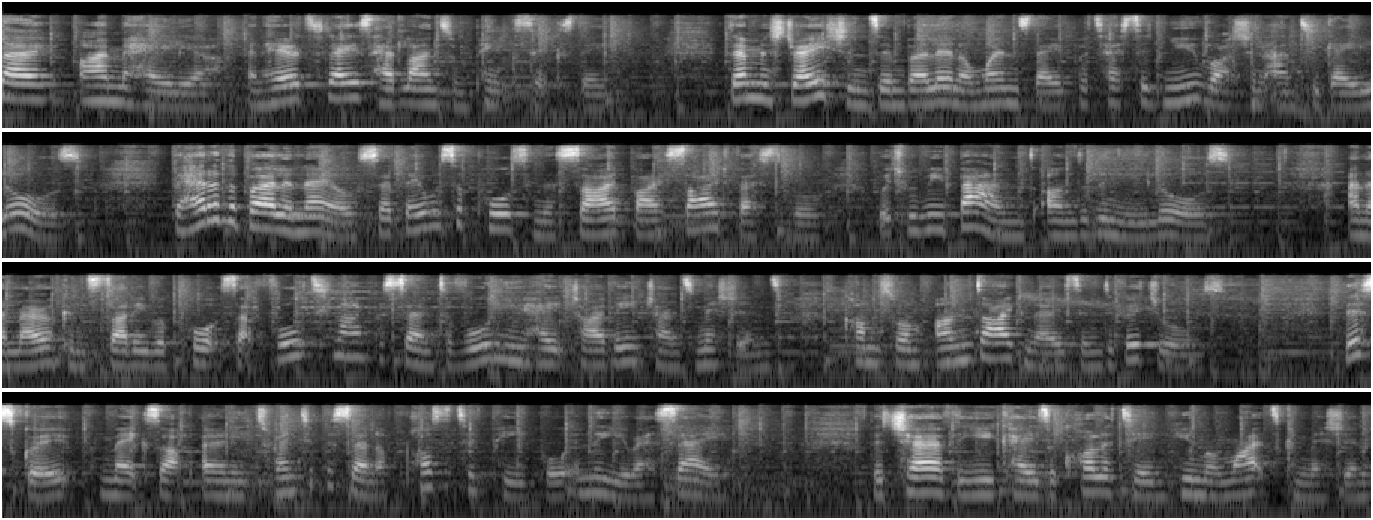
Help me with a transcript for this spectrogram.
Hello, I'm Mahalia, and here are today's headlines from Pink 60. Demonstrations in Berlin on Wednesday protested new Russian anti-gay laws. The head of the Berlinale said they were supporting the Side by Side festival, which would be banned under the new laws. An American study reports that 49% of all new HIV transmissions comes from undiagnosed individuals. This group makes up only 20% of positive people in the USA. The chair of the UK's Equality and Human Rights Commission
